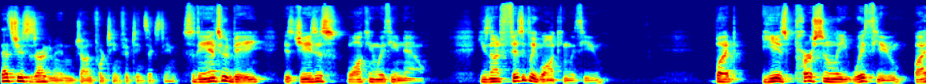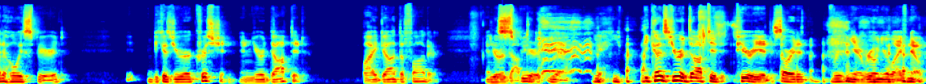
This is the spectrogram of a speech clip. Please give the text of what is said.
that's jesus' argument in John 14, 15, 16. So the answer would be is Jesus walking with you now? He's not physically walking with you, but he is personally with you by the Holy Spirit because you're a Christian and you're adopted by God the Father. And You're the adopted. Spirit, yeah, yeah, he- because you're adopted. Period. Sorry to you know ruin your life. No,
